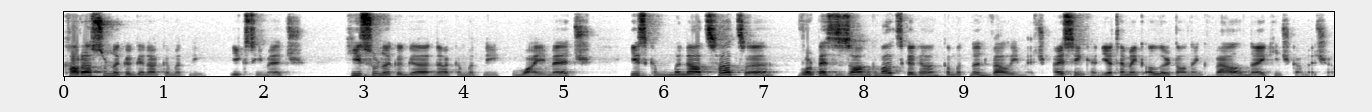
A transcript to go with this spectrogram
40-ը կգնա կմտնի x-ի մեջ, 50-ը կգնա կմտնի y-ի մեջ, իսկ մնացածը որպես զանգված կգան կմտնեն val-ի մեջ։ Այսինքն, եթե մենք alert անենք val, նայեք ինչ կա մեջը։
